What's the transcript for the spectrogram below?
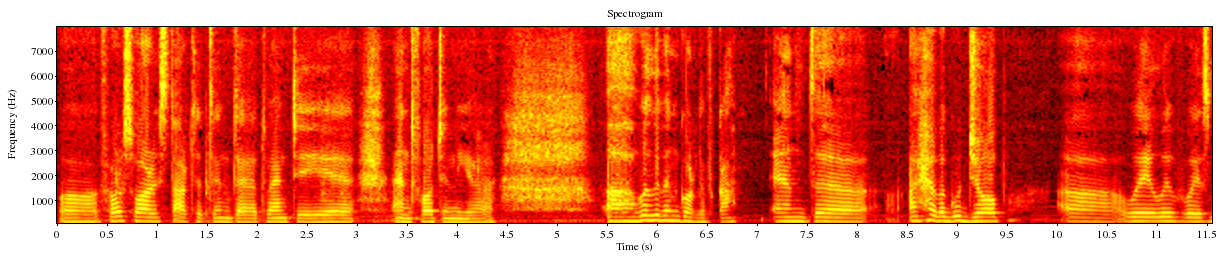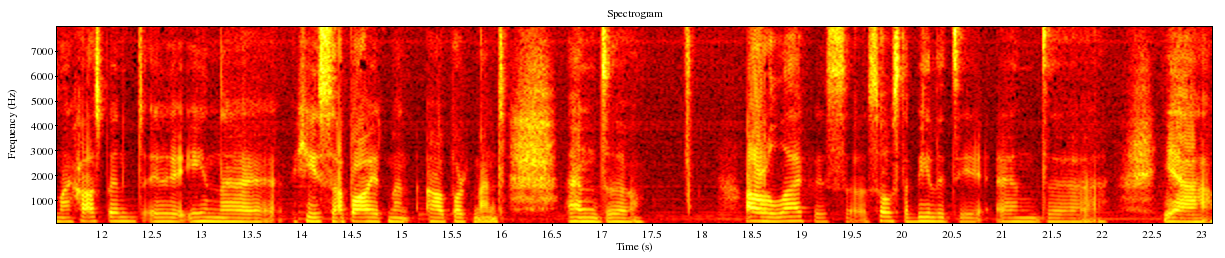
uh, first war started in the 20 and 14 year, uh, we live in Gorlivka, and uh, I have a good job. Uh, we live with my husband uh, in uh, his apartment, apartment, and uh, our life is uh, so stability and uh, yeah.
